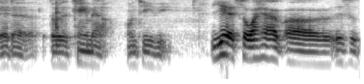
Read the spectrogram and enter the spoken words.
that uh that came out on TV. Yeah, so I have uh, there's a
